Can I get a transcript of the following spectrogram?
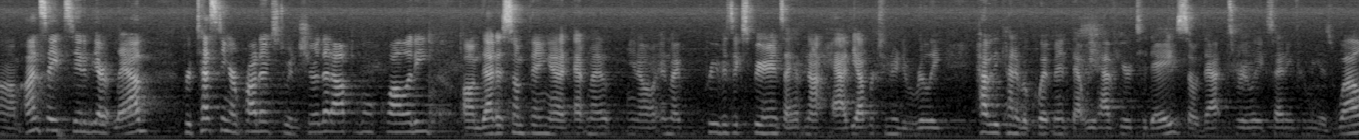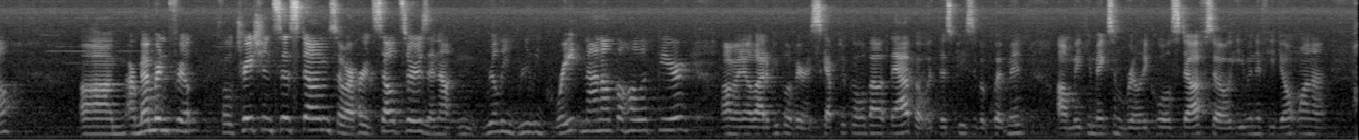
um, on-site state-of-the-art lab for testing our products to ensure that optimal quality. Um, that is something at, at, my, you know, in my previous experience, I have not had the opportunity to really have the kind of equipment that we have here today. So that's really exciting for me as well. Um, our membrane fil filtration system, so our hard seltzers and uh, really, really great non-alcoholic beer. Um, I know a lot of people are very skeptical about that, but with this piece of equipment, um, we can make some really cool stuff. So even if you don't want to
